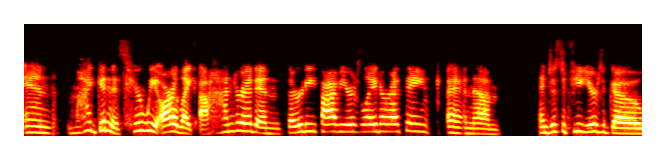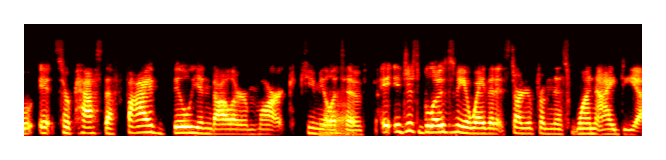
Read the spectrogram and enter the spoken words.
And my goodness, here we are like 135 years later, I think. And um, and just a few years ago, it surpassed the $5 billion mark cumulative. Wow. It, it, just blows me away that it started from this one idea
